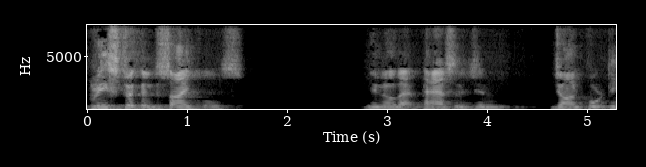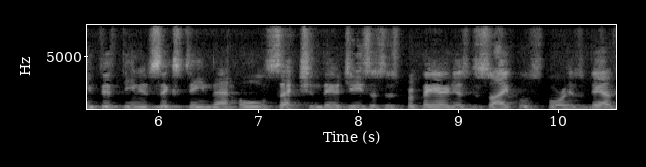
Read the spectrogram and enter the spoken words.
grief stricken disciples, you know that passage in John 14, 15, and 16, that whole section there. Jesus is preparing his disciples for his death.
